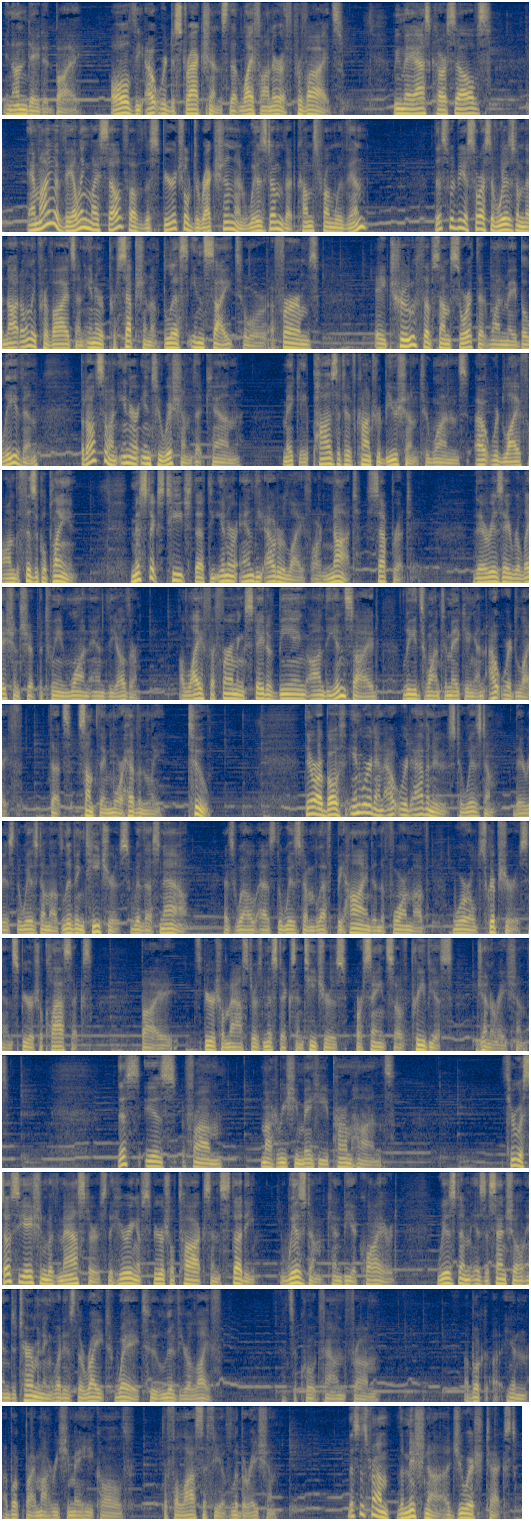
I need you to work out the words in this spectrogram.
inundated by all the outward distractions that life on earth provides. We may ask ourselves, Am I availing myself of the spiritual direction and wisdom that comes from within? This would be a source of wisdom that not only provides an inner perception of bliss, insight, or affirms a truth of some sort that one may believe in, but also an inner intuition that can make a positive contribution to one's outward life on the physical plane. Mystics teach that the inner and the outer life are not separate. There is a relationship between one and the other. A life affirming state of being on the inside leads one to making an outward life that's something more heavenly, too. There are both inward and outward avenues to wisdom. There is the wisdom of living teachers with us now, as well as the wisdom left behind in the form of world scriptures and spiritual classics by spiritual masters, mystics, and teachers or saints of previous generations. This is from Maharishi Mehi Paramhans through association with masters, the hearing of spiritual talks, and study, wisdom can be acquired. Wisdom is essential in determining what is the right way to live your life. That's a quote found from a book uh, in a book by Maharishi Mehi called The Philosophy of Liberation. This is from the Mishnah, a Jewish text.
